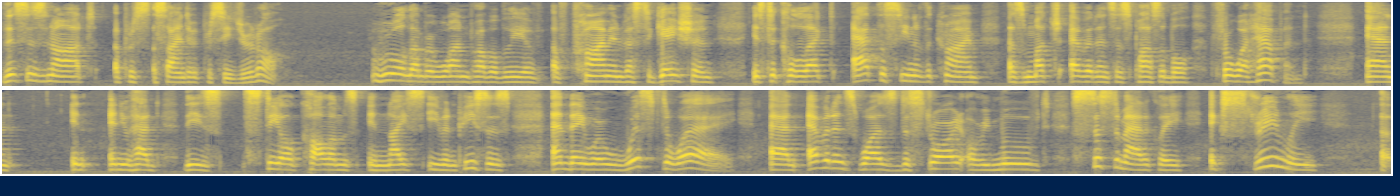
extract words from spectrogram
This is not a, a scientific procedure at all rule number one, probably, of, of crime investigation is to collect at the scene of the crime as much evidence as possible for what happened. And, in, and you had these steel columns in nice, even pieces, and they were whisked away. And evidence was destroyed or removed systematically, extremely uh,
